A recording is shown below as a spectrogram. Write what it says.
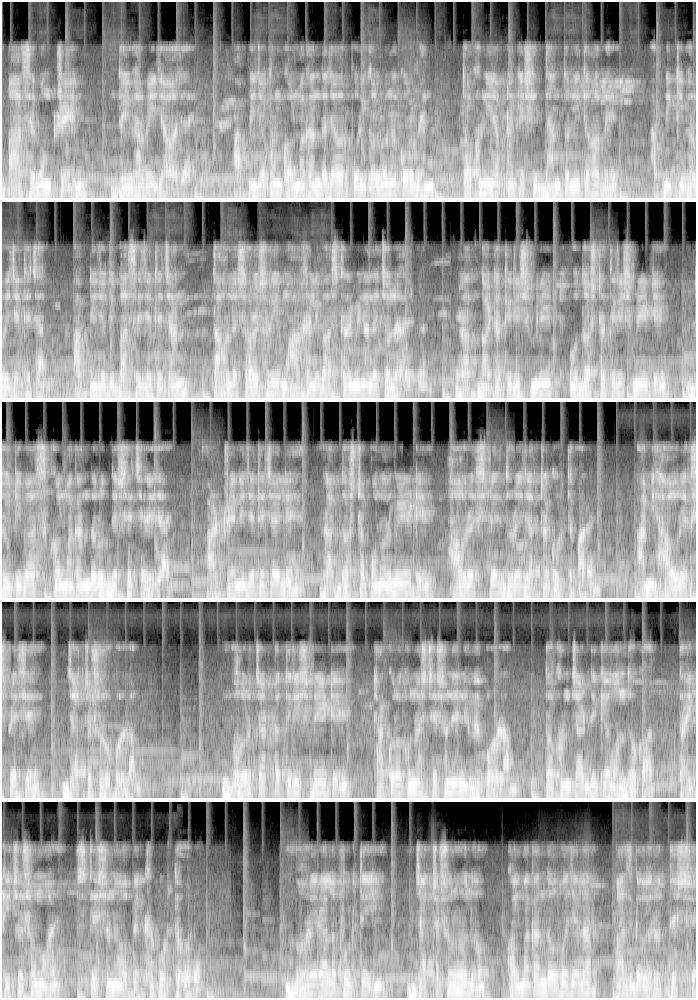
বাস এবং ট্রেন দুইভাবেই যাওয়া যায়। আপনি যখন কলমাকান্দা যাওয়ার পরিকল্পনা করবেন তখনই আপনাকে সিদ্ধান্ত নিতে হবে আপনি কীভাবে যেতে চান। আপনি যদি বাসে যেতে চান, তাহলে সরাসরি মহাখালী বাস টার্মিনালে চলে আসবেন। রাত নয়টা তিরিশ মিনিট ও দশটা তিরিশ মিনিটে দুইটি বাস কলমাকান্দার উদ্দেশ্যে ছেড়ে যায়। আর ট্রেনে যেতে চাইলে রাত দশটা পনেরো মিনিটে হাওড় এক্সপ্রেস ধরে যাত্রা করতে পারেন। আমি হাওড় এক্সপ্রেসে যাত্রা শুরু করলাম। ভোর চারটা তিরিশ মিনিটে ঠাকুরকোনা স্টেশনে নেমে পড়লাম। তখন চারদিকে অন্ধকার, তাই কিছু সময় স্টেশনে অপেক্ষা করতে হলো। ভোরের আলো ফুটতেই যাত্রা শুরু হলো কলমাকান্দা উপজেলার পাঁচগাঁওয়ের উদ্দেশ্যে।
